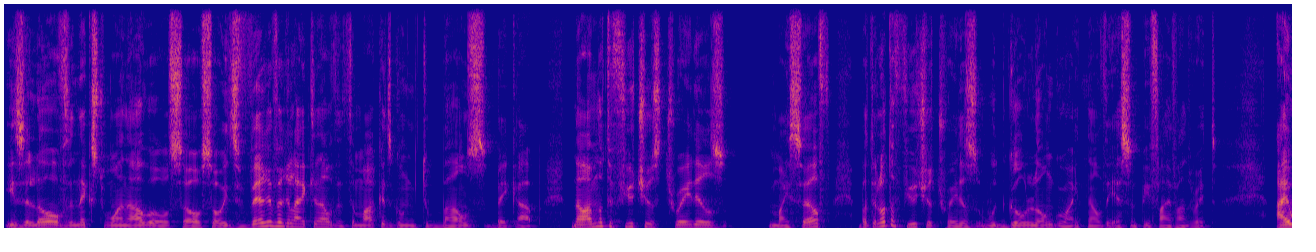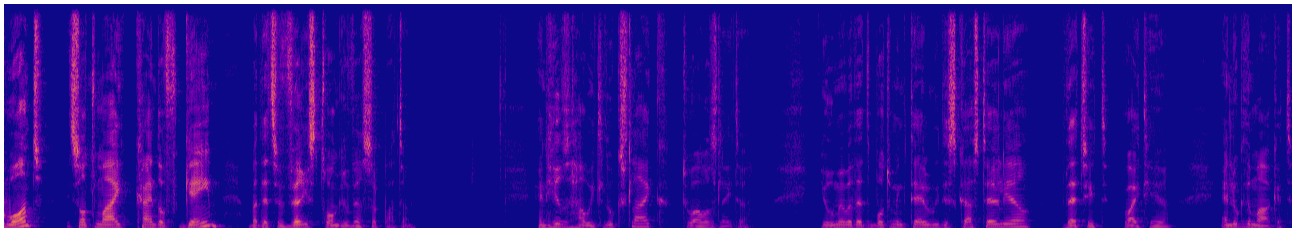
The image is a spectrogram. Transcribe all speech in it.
is a low of the next one hour or so. So it's very, very likely now that the market's going to bounce back up. Now, I'm not a futures trader myself, but a lot of future traders would go long right now the S&P 500. I won't, it's not my kind of game, but that's a very strong reversal pattern. And here's how it looks like two hours later. You remember that bottoming tail we discussed earlier? That's it, right here. And look the market.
